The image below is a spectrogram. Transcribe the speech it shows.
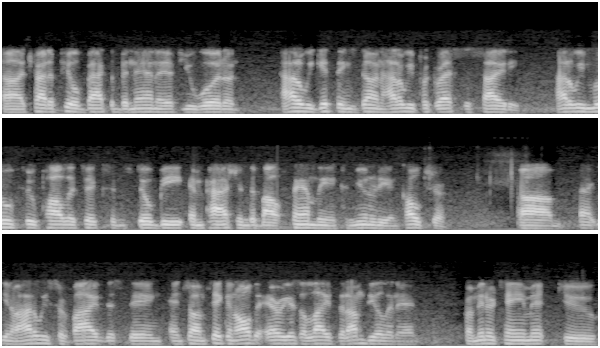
Uh, try to peel back the banana, if you would, on how do we get things done? How do we progress society? How do we move through politics and still be impassioned about family and community and culture? Um, uh, you know, how do we survive this thing? And so I'm taking all the areas of life that I'm dealing in, from entertainment to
